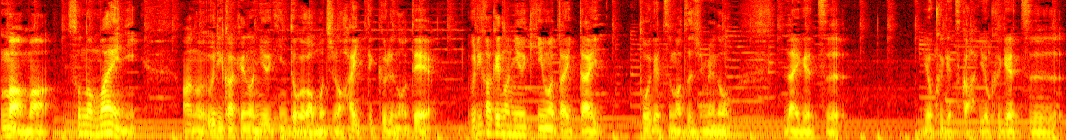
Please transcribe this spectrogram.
まあまあその前にあの売掛の入金とかがもちろん入ってくるので売掛の入金はだいたい当月末締めの来月翌月か翌月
